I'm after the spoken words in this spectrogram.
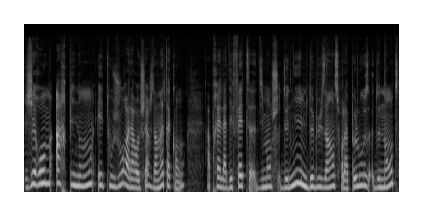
Jérôme Arpinon est toujours à la recherche d'un attaquant. Après la défaite dimanche de Nîmes de Buzyn sur la pelouse de Nantes,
